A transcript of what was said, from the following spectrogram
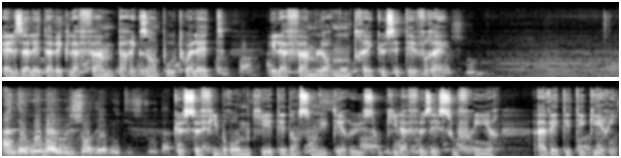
Elles allaient avec la femme, par exemple, aux toilettes, et la femme leur montrait que c'était vrai, que ce fibrome qui était dans son utérus ou qui la faisait souffrir avait été guéri.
